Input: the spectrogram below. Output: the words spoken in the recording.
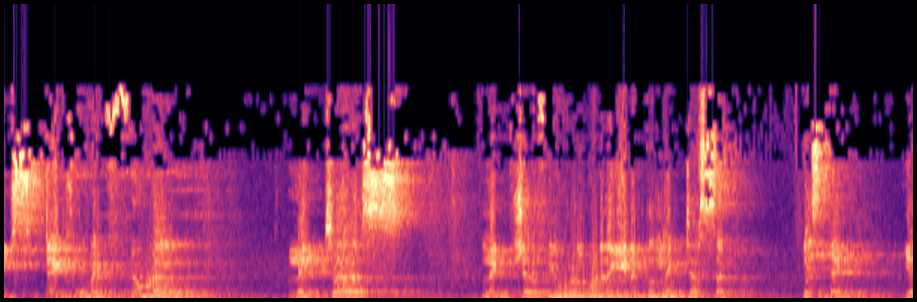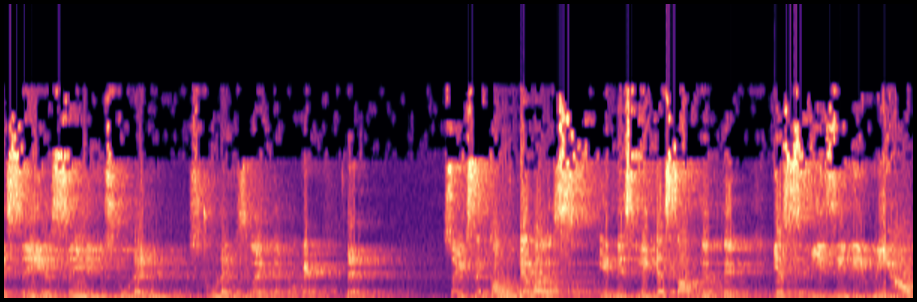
it's take from a plural lectures lecture plural ಮಾಡಿದಾಗ ಏನಾಗ್ತದೆ lectures ಆಗ್ತದೆ yes then essay essay student students like that okay then so it's a countables ಎನ್ನಿಸ್ಲಿಕ್ಕೆ ಸಾಧ್ಯತೆ yes easily we have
